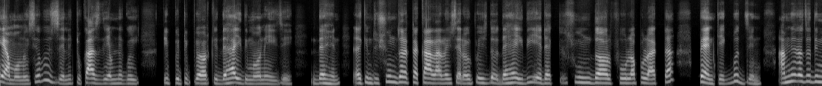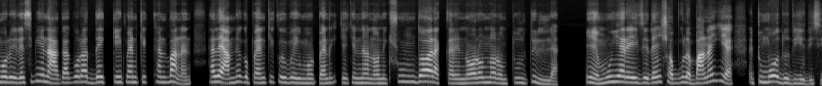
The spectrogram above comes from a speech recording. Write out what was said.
কেমন হয়েছে বুঝছেন? একটু কাজ দিয়ে আপনাকে ওই টিপে টিপে আর কি দেখাই দিব মনে এই যে দেখেন কিন্তু সুন্দর একটা কালার হয়েছে আর ওই পেজ দেখাই দিই। এটা একটা সুন্দর ফোলা ফোলা একটা প্যানকেক বুঝছেন? আপনারা যদি মোর এই রেসিপি না আগাগোড়া দেখে প্যানকেক খান বানান, তাহলে আপনাকে প্যানকেক হইবে এই মোর প্যানকেকের নান অনেক সুন্দর একবারে নরম নরম তুলতুল্লা। এ, মুই আর এই যে দেন সবগুলো বানাইয়া একটু মধু দিয়ে দিছি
